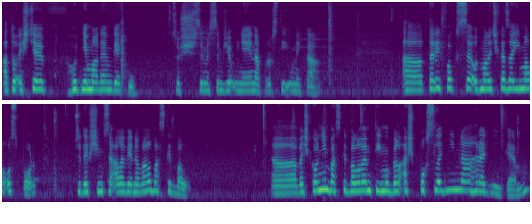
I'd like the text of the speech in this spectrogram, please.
A to ještě v hodně mladém věku, což si myslím, že u něj je naprostý unikát. A Terry Fox se od malička zajímal o sport, především se ale věnoval basketbalu. A Ve školním basketbalovém týmu byl až posledním náhradníkem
